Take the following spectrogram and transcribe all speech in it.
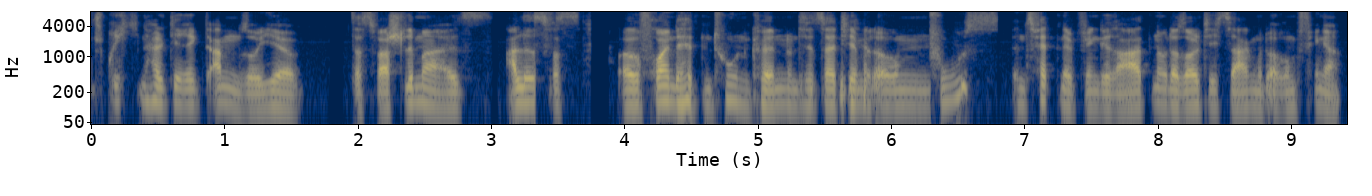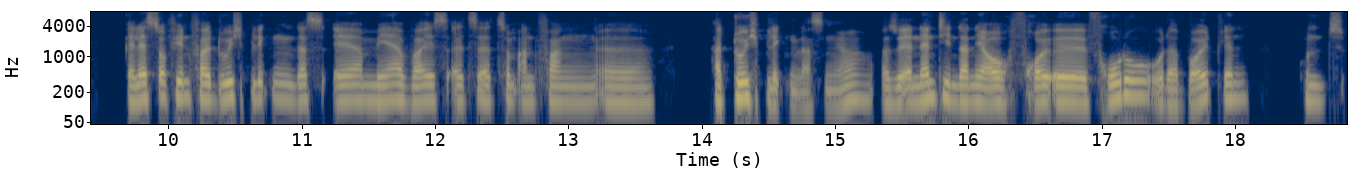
spricht ihn halt direkt an. So hier, das war schlimmer als alles, was eure Freunde hätten tun können und jetzt seid ihr mit eurem Fuß ins Fettnäpfchen geraten oder sollte ich sagen mit eurem Finger. Er lässt auf jeden Fall durchblicken, dass er mehr weiß, als er zum Anfang äh, hat durchblicken lassen. Ja? Also er nennt ihn dann ja auch Freu äh, Frodo oder Beutlin und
